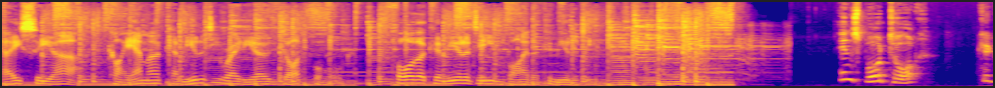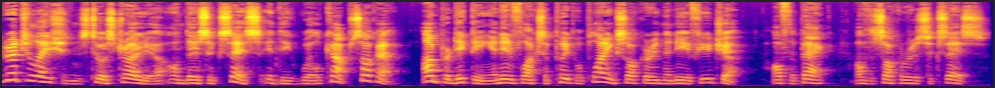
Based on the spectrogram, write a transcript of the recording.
KCR, Kiama Community Radio.org. For the community, by the community. In Sport Talk, congratulations to Australia on their success in the World Cup soccer. I'm predicting an influx of people playing soccer in the near future, off the back of the Socceroos' success.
